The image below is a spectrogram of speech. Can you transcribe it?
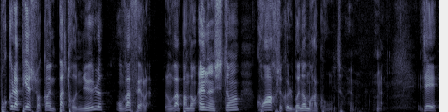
Pour que la pièce soit quand même pas trop nulle, on va, faire, on va pendant un instant croire ce que le bonhomme raconte. C'est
